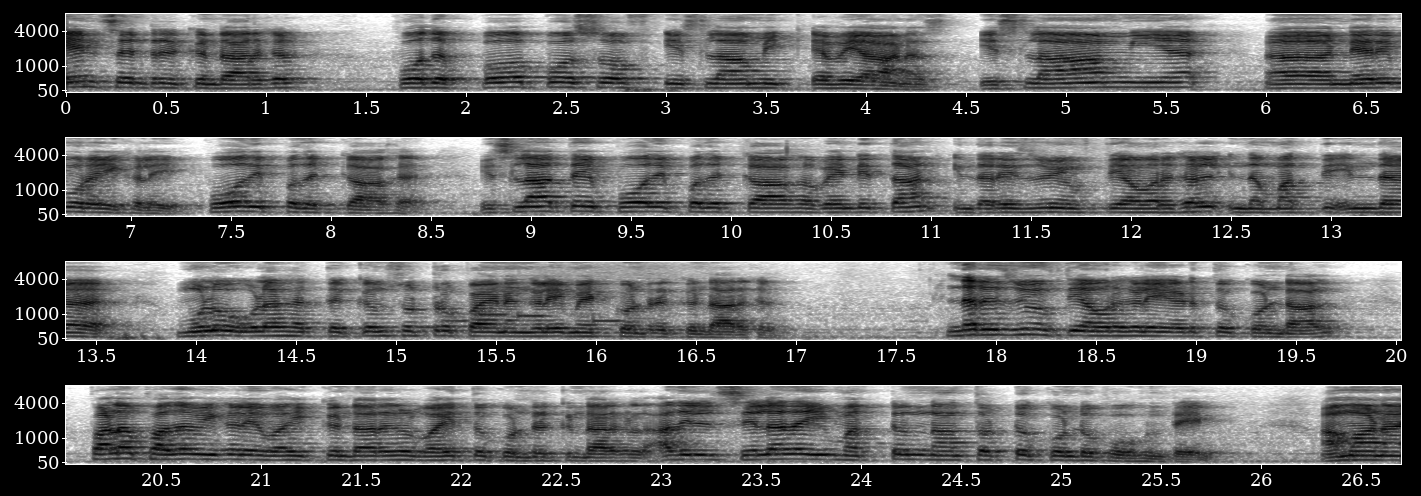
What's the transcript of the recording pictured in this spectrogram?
ஏன் சென்றிருக்கின்றார்கள்? For the purpose of Islamic awareness இஸ்லாமிய நெறிமுறைகளை போதிப்பதற்காக இஸ்லாத்தை போதிப்பதற்காக வேண்டித்தான் இந்த ரிஸ்வி முஃப்தி அவர்கள் இந்த மத்தி இந்த முழு உலகத்துக்கும் சுற்றுப்பயணங்களை மேற்கொண்டிருக்கின்றார்கள். இந்த ரிஸ்வி முஃப்தி அவர்களை எடுத்துக்கொண்டால் பல பதவிகளை வகிக்கின்றார்கள் வைத்து கொண்டிருக்கின்றார்கள். அதில் சிலதை மட்டும் நான் தொட்டு கொண்டு போகின்றேன். Amana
